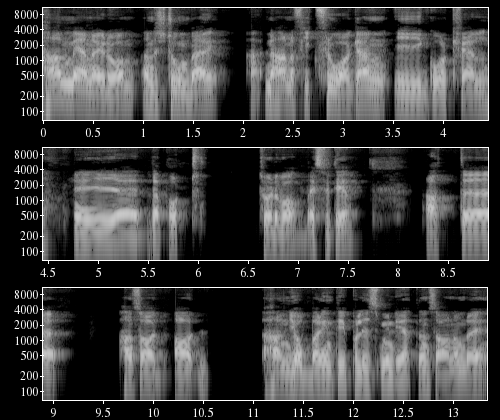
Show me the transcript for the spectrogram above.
Han menar ju då, Anders Thornberg, när han fick frågan igår kväll i eh, Rapport, tror jag det var, SVT, att eh, han sa att ja, han jobbar inte i Polismyndigheten, sa han om dig.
